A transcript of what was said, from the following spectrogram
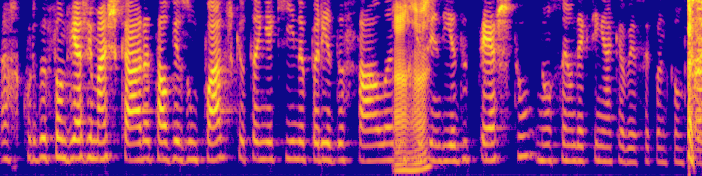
A recordação de viagem mais cara, talvez um quadro que eu tenho aqui na parede da sala uh -huh. que hoje em dia detesto. Não sei onde é que tinha a cabeça quando comprei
